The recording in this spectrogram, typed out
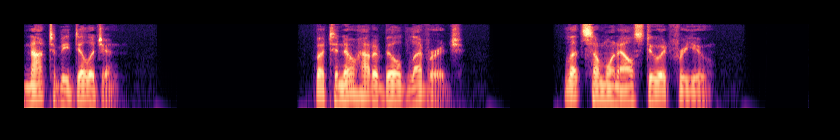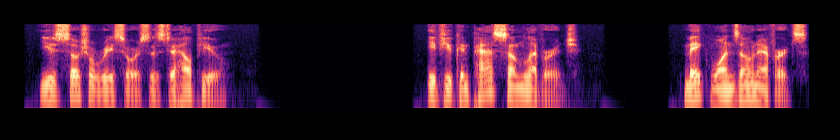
Not to be diligent, but to know how to build leverage. Let someone else do it for you. Use social resources to help you. If you can pass some leverage, make one's own efforts.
